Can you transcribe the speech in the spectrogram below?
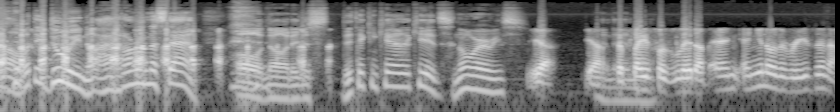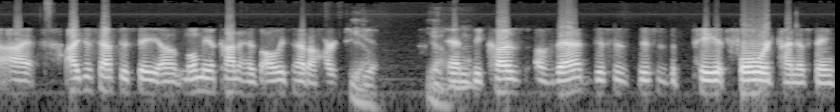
Oh, what they doing? I don't understand. Oh no, they just they taking care of the kids. No worries. yeah yeah And the then, place was lit up and and you know the reason I I just have to say uh, Momi Akana has always had a heart to give Yeah. And because of that, this is this is the pay it forward kind of thing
